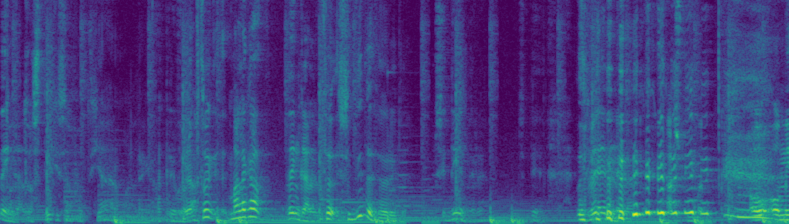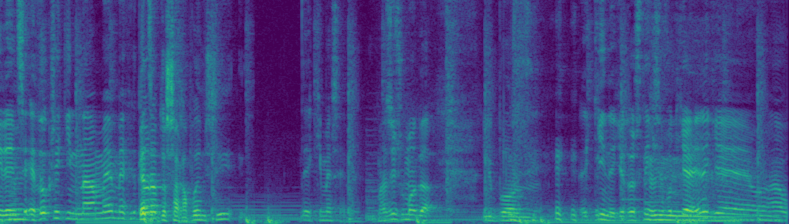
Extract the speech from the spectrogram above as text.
Δεν είναι καλό. Το στίχη στα φωτιά, ρε μαλάκα. Ακριβώς. Αυτό, μαλάκα, Δεν είναι καλό. συντή δεν θεωρείται. Συντείνε, ρε. Συντείνε. Δεν είναι καλό. Ας πούμε. Ο, ο μηδενής- εδώ ξεκινάμε μέχρι Κάτσε, τώρα. το σ' αγαπώ MC. Ναι, εκεί μέσα είναι. Μαζί σου μαγκά. Λοιπόν, εκεί είναι και το στίχη στη φωτιά είναι και. Αου,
